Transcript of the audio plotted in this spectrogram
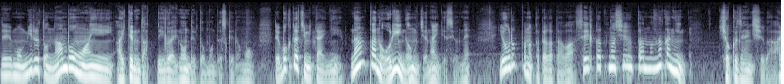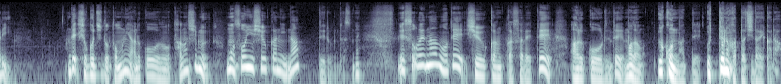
でもう見ると何本ワイン空いてるんだっていうぐらい飲んでると思うんですけども。で僕たちみたいに何かの折に飲むんじゃないんですよね。ヨーロッパの方々は生活の習慣の中に食前酒がありで食事とともにアルコールを楽しむもうそういう習慣になってるんですね。でそれなので習慣化されてアルコールでまだウコになって売ってなかった時代から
